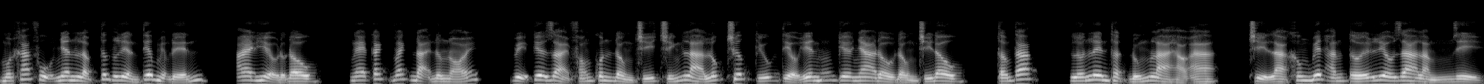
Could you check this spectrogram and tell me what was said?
Một khác phụ nhân lập tức liền tiếp miệng đến, ai hiểu được đâu, nghe cách vách đại nương nói, vị kia giải phóng quân đồng chí chính là lúc trước cứu tiểu yên kia nha đầu đồng chí đâu, tấm tác, lớn lên thật đúng là hảo a, chỉ là không biết hắn tới liêu ra làm gì,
